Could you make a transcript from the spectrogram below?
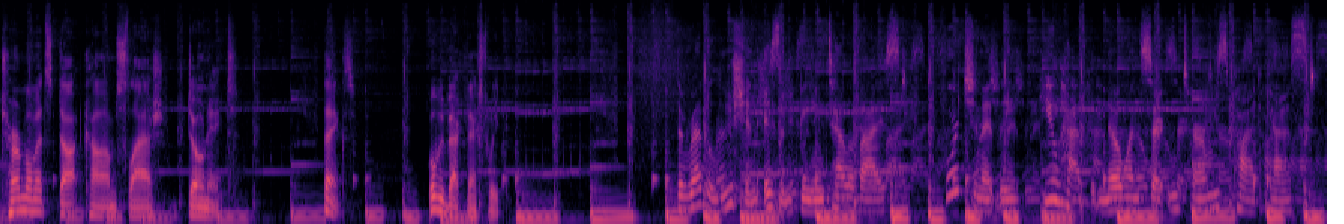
termlimits.com slash donate. Thanks. We'll be back next week. The revolution isn't being televised. Fortunately, you have the No Uncertain Terms podcast.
